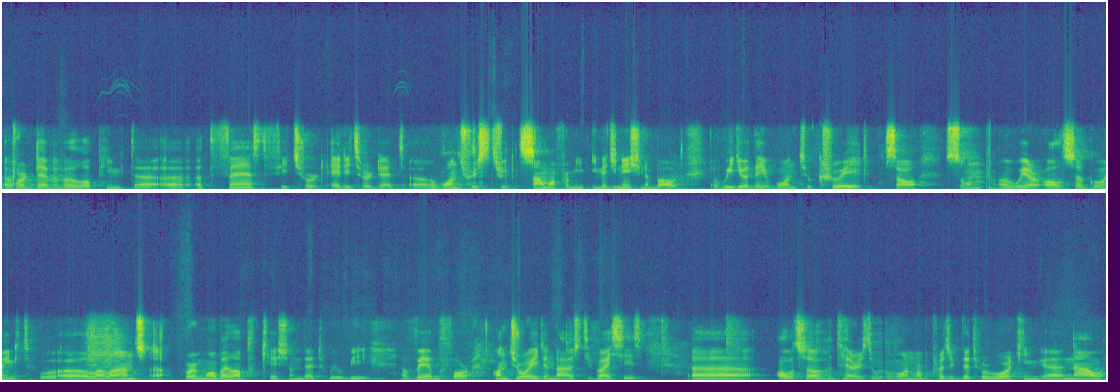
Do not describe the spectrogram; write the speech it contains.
uh, for developing the uh, advanced featured editor that uh, won't restrict someone from imagination about a video they want to create. So soon uh, we are also going to uh, launch our mobile application that will be available for Android and iOS devices. also, there is one more project that we're working now uh,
